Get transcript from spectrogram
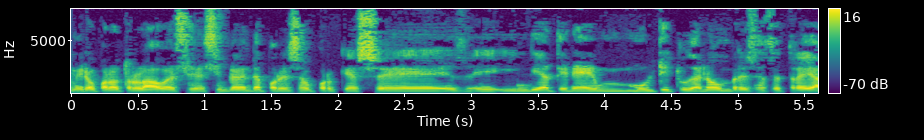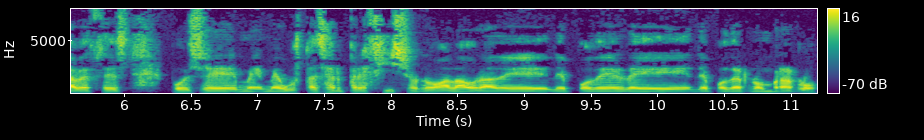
miro para otro lado, es eh, simplemente por eso, porque es, eh, India tiene multitud de nombres, etcétera, y a veces pues me, gusta ser preciso, ¿no? A la hora de, poder de, poder nombrarlo.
